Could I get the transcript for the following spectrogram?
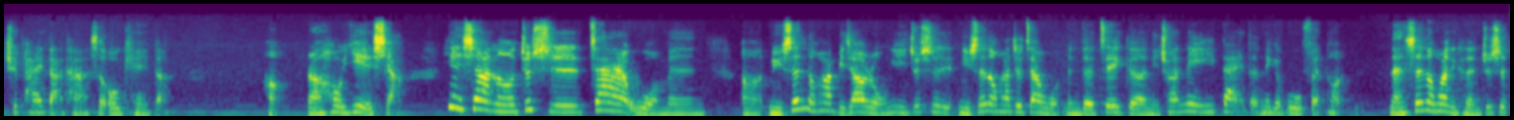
去拍打它是 OK 的。好，然后腋下，腋下呢，就是在我们。呃，女生的话比较容易，就是女生的话就在我们的这个你穿内衣带的那个部分哈。男生的话，你可能就是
